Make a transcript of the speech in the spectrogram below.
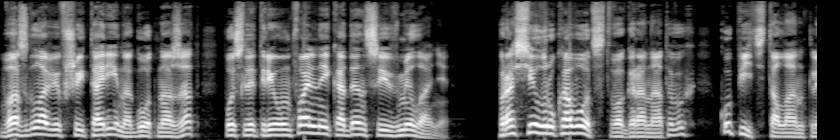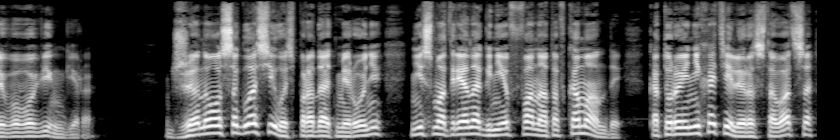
возглавивший Торино год назад после триумфальной каденции в Милане, просил руководство Гранатовых купить талантливого вингера. Дженоа согласилась продать Мирони, несмотря на гнев фанатов команды, которые не хотели расставаться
